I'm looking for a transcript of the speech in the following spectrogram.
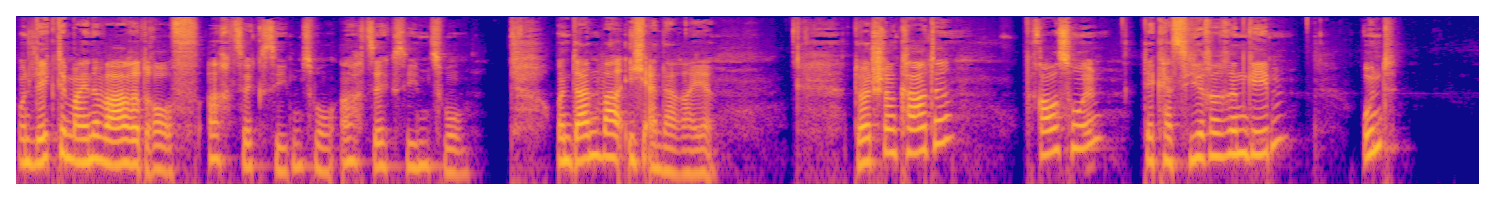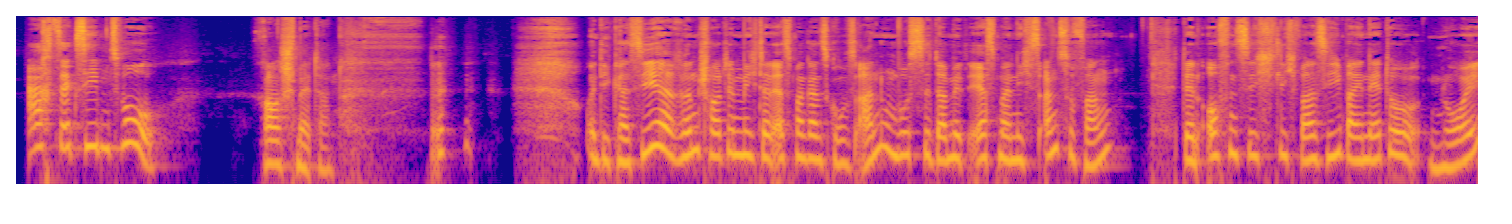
und legte meine Ware drauf, 8672, 8672. Und dann war ich an der Reihe. Deutschlandkarte rausholen, der Kassiererin geben und 8672 rausschmettern. und die Kassiererin schaute mich dann erstmal ganz groß an und wusste damit erstmal nichts anzufangen, denn offensichtlich war sie bei Netto neu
